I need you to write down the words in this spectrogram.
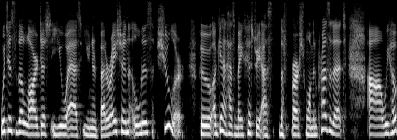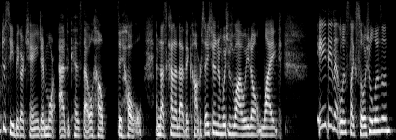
Which is the largest U.S. union federation. Liz Shuler, who again has made history as the first woman president. Uh, we hope to see bigger change and more advocates that will help the whole. And that's kind of that big conversation, and which is why we don't like anything that looks like socialism,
